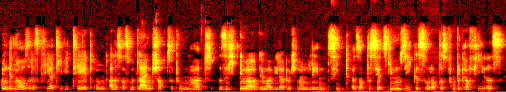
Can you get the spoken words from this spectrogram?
Und genauso, dass Kreativität und alles, was mit Leidenschaft zu tun hat, sich immer und immer wieder durch mein Leben zieht. Also ob das jetzt die Musik ist oder ob das Fotografie ist.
